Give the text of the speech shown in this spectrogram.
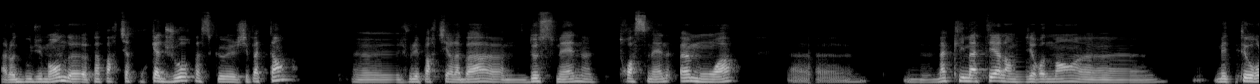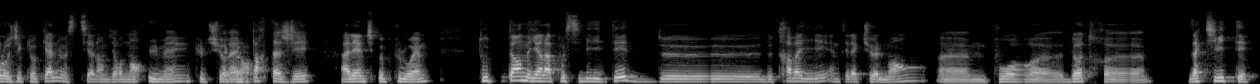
à l'autre bout du monde, euh, pas partir pour quatre jours parce que j'ai pas de temps. je voulais partir là-bas deux semaines, trois semaines, un mois, m'acclimater à l'environnement météorologique local, mais aussi à l'environnement humain, culturel, partager, aller un petit peu plus loin, tout en ayant la possibilité de, de travailler intellectuellement pour d'autres activités.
